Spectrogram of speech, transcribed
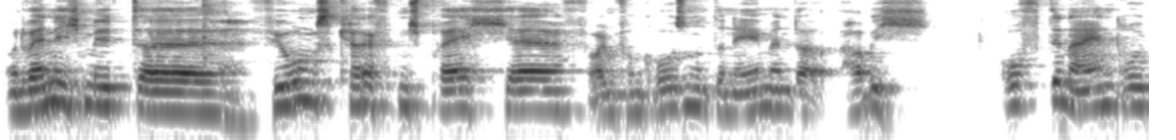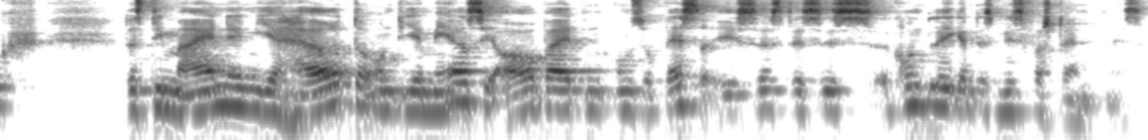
Und wenn ich mit äh, Führungskräften spreche, vor allem von großen Unternehmen, da habe ich oft den Eindruck, dass die meinen, je härter und je mehr sie arbeiten, umso besser ist es. Das ist ein grundlegendes Missverständnis.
